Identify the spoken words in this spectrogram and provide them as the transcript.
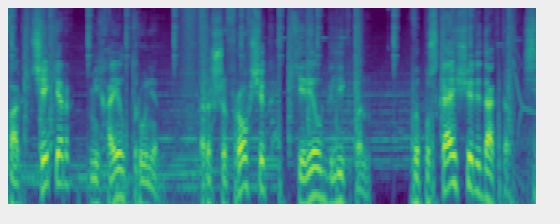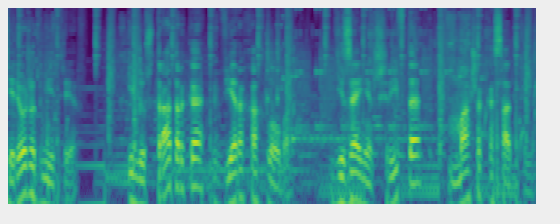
факт-чекер Михаил Трунин, расшифровщик Кирилл Гликман, выпускающий редактор Сережа Дмитриев, иллюстраторка Вера Хохлова, дизайнер шрифта Маша Касаткина.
